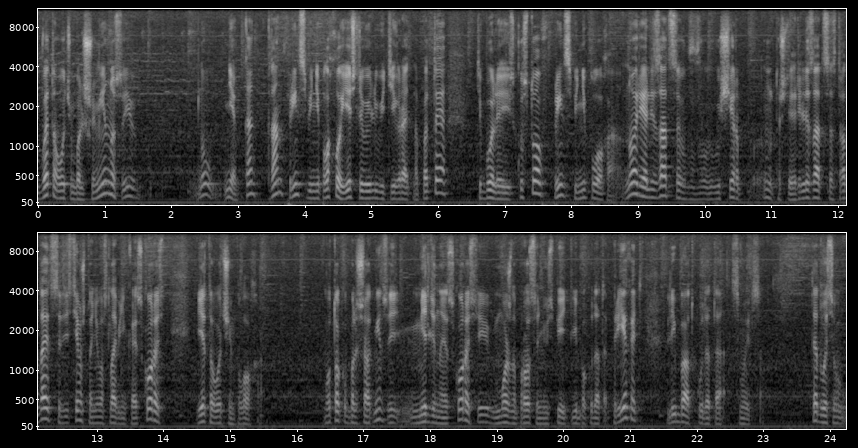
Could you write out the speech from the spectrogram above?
В этом очень большой минус. И, ну, нет, танк в принципе неплохой. Если вы любите играть на ПТ, тем более из кустов, в принципе, неплохо. Но реализация в ущерб, ну, точнее, реализация страдает в связи с тем, что у него слабенькая скорость, и это очень плохо. Вот только большой и медленная скорость, и можно просто не успеть либо куда-то приехать, либо откуда-то смыться. Т-28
